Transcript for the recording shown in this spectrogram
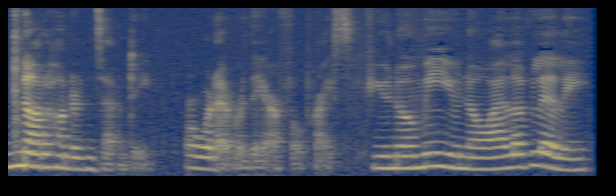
not 170 or whatever they are full price. If you know me you know I love Lilly.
